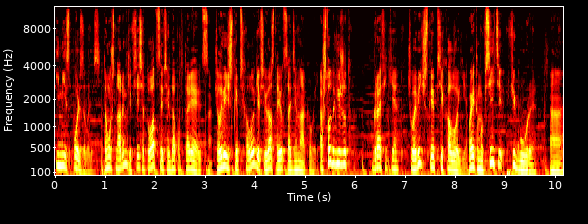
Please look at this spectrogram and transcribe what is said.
ими использовались. Потому что на рынке все ситуации всегда повторяются. Человеческая психология всегда остается одинаковой. А что движет графики? Человеческая психология. Поэтому все эти фигуры, э,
